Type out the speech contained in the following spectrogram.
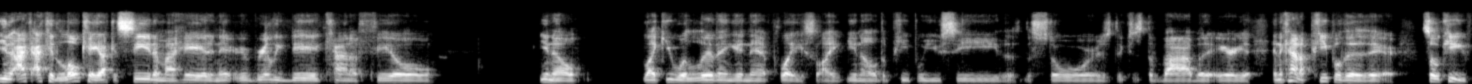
you know, I, I, could locate, I could see it in my head, and it, it really did kind of feel, you know, like you were living in that place, like you know, the people you see, the the stores, the, just the vibe of the area, and the kind of people that are there. So Keith,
